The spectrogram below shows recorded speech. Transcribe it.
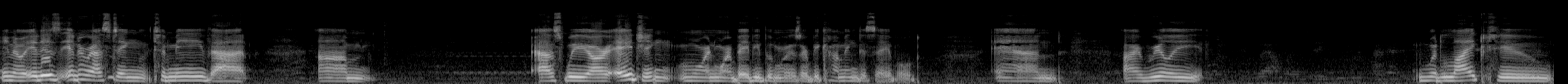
you know, it is interesting to me that um, as we are aging, more and more baby boomers are becoming disabled. And I really would like to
